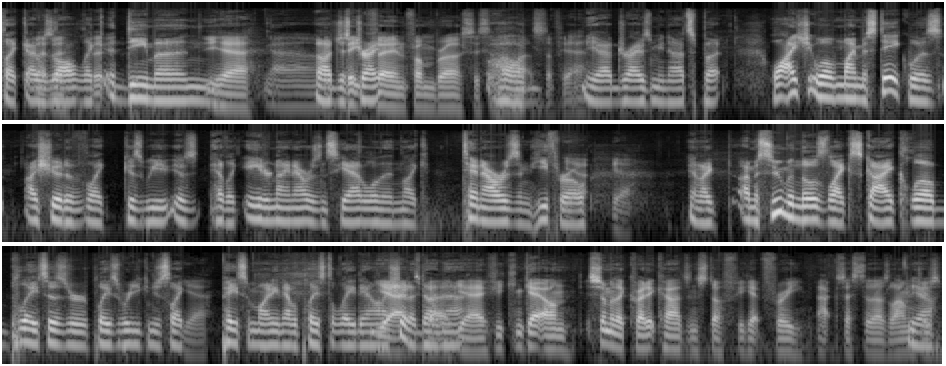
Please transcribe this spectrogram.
Like I was the- all like the- edema and Yeah. uh, just Deep dry. vein thrombosis and all Oh, that stuff. Yeah. Yeah, it drives me nuts. But well, I should. Well, my mistake was I should have like because we it was, had like eight or nine hours in Seattle and then like ten hours in Heathrow, Yeah. yeah. And I I'm assuming those like Sky Club places or places where you can just like yeah. pay some money and have a place to lay down. I should have done better. that. Yeah, if you can get on some of the credit cards and stuff, you get free access to those lounges.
